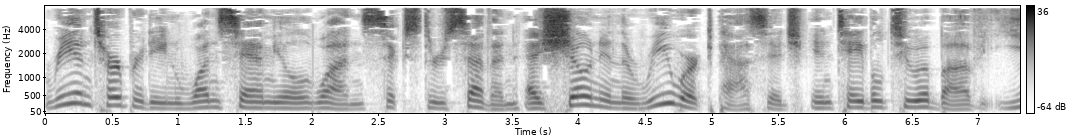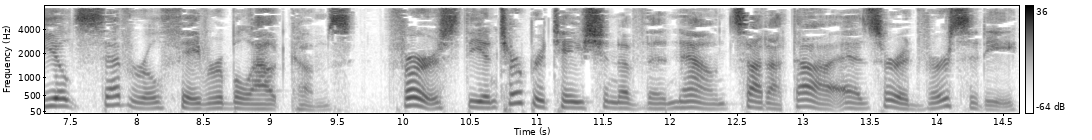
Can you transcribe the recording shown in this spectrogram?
reinterpreting 1 Samuel 1, 6 through 7, as shown in the reworked passage in Table 2 above, yields several favorable outcomes. First, the interpretation of the noun tsarata as her adversity,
